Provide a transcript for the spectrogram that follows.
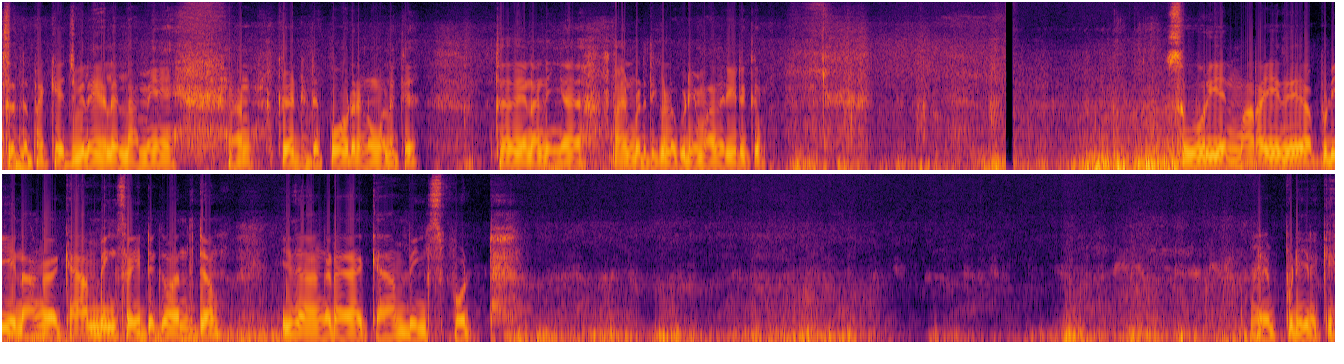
ஸோ இந்த பேக்கேஜ் விலைகள் எல்லாமே நான் கேட்டுட்டு போடுறேன் உங்களுக்கு. தேவையான நீங்கள் பயன்படுத்தி கொள்ளக்கூடிய மாதிரி இருக்கும். சூரியன் மறையுது அப்படியே நாங்கள் கேம்பிங் சைட்டுக்கு வந்துட்டோம். இது எங்களோட கேம்பிங் ஸ்பாட் எப்படி இருக்கு?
